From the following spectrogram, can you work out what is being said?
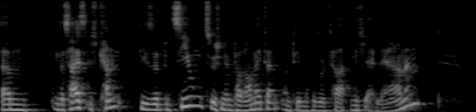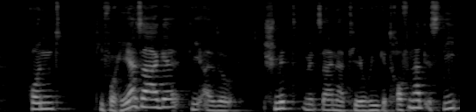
Ähm, und das heißt, ich kann diese Beziehung zwischen den Parametern und dem Resultat nicht erlernen. Und die Vorhersage, die also Schmidt mit seiner Theorie getroffen hat, ist die,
